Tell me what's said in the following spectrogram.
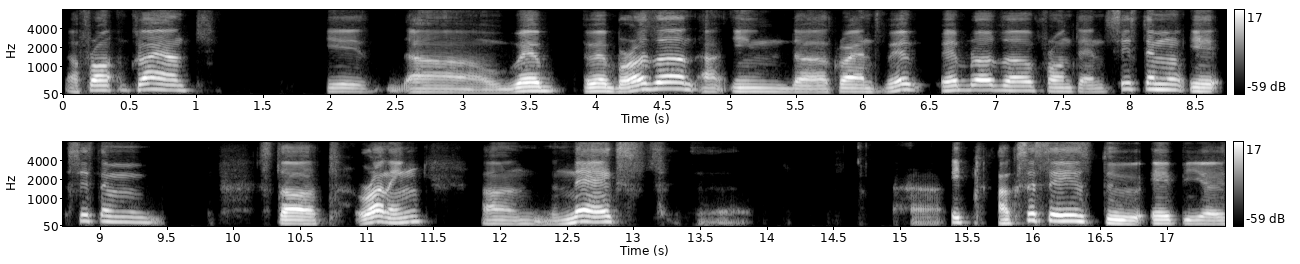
The front client is uh, web web browser uh, in the client web web browser front end system system start running and next uh, it accesses to API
